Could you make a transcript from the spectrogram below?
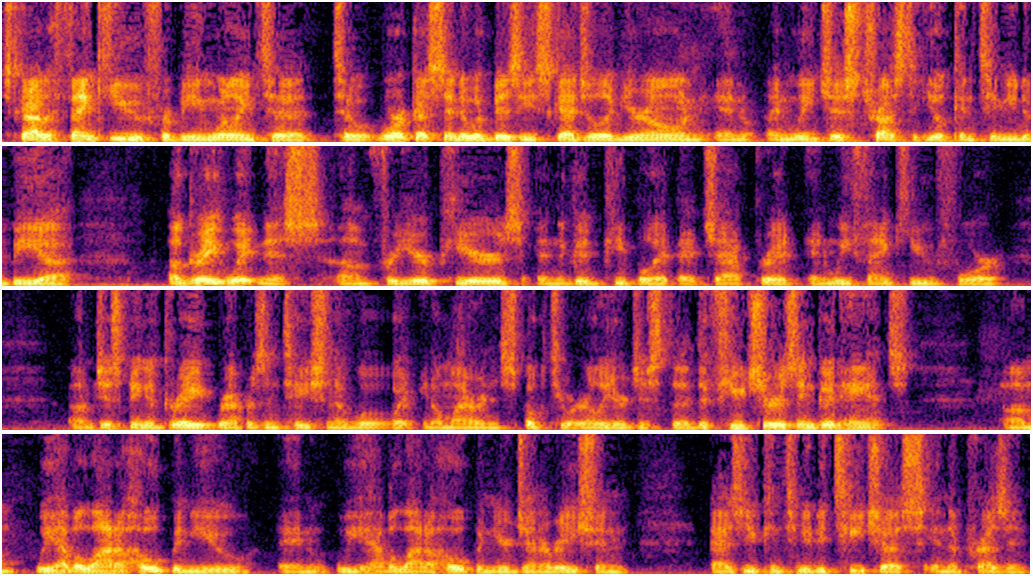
Skylar, thank you for being willing to to work us into a busy schedule of your own, and and we just trust that you'll continue to be a a great witness um, for your peers and the good people at, at Jack Britt, and we thank you for um, just being a great representation of what you know Myron spoke to earlier. Just the the future is in good hands. Um, we have a lot of hope in you, and we have a lot of hope in your generation as you continue to teach us in the present.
